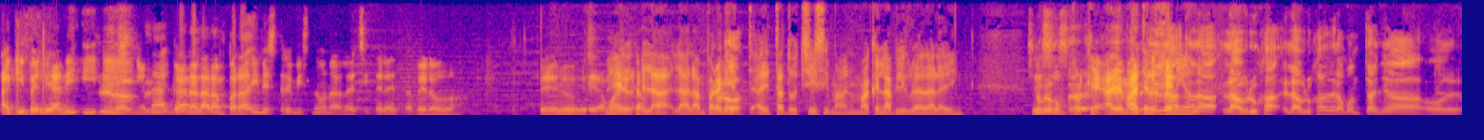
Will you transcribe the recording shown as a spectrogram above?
Aquí pelean y, y- gana, gana la lámpara in extremis, ¿no? La, la hechicera esta, pero. Pero que, vamos, El- es que- la, la lámpara Bueno. aquí está, tochísima, más que en la película de Aladdin. sí, No, pero sí, como- sí. Porque eh, además eh, del la- genio- La, la bruja, la bruja de la montaña. O de,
